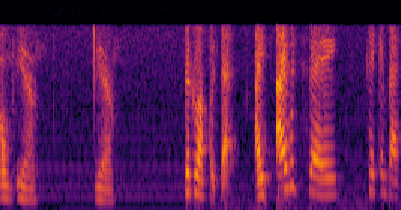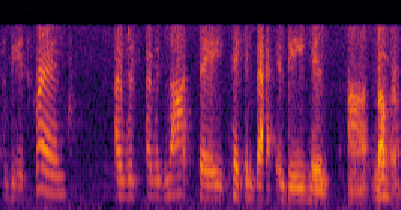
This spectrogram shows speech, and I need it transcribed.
Oh yeah, yeah. Good luck with that. I I would say take him back and be his friend. I would I would not say take him back and be his uh, lover.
